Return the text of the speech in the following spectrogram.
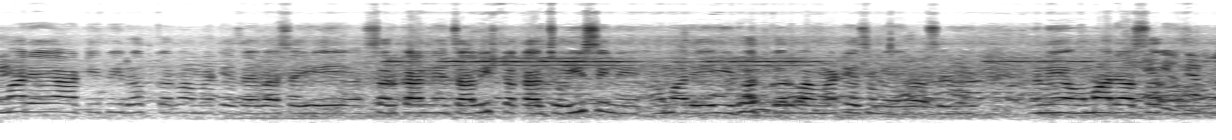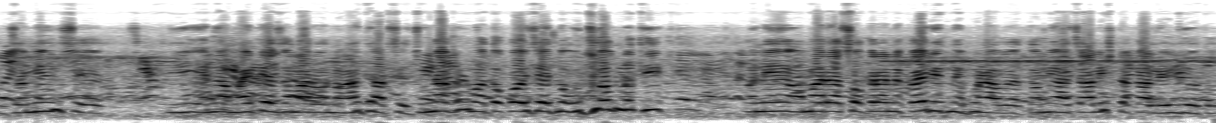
અમારે આ ટીપી રદ કરવા માટે આવ્યા છે એ સરકારને ચાલીસ ટકા જોઈશે ને અમારે એ રદ કરવા માટે જ અમે આવ્યા છે અને અમારા જમીન છે, એ એના માટે જ અમારો આધાર છે. જુનાગઢમાં તો કોઈ જાતનો ઉદ્યોગ નથી. અને અમારા છોકરાને કઈ રીતને ભણાવે? તમે આ ચાલીસ ટકા લઈ લ્યો તો.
